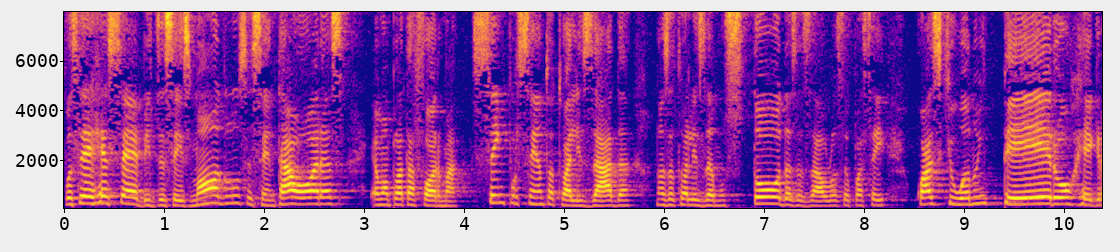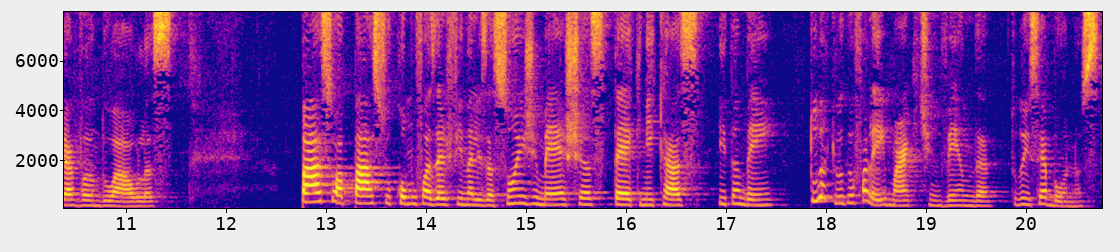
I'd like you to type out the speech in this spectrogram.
Você recebe 16 módulos, 60 horas, é uma plataforma 100% atualizada. Nós atualizamos todas as aulas. Eu passei quase que o ano inteiro regravando aulas. Passo a passo como fazer finalizações de mechas, técnicas e também tudo aquilo que eu falei, marketing, venda, tudo isso é bônus.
